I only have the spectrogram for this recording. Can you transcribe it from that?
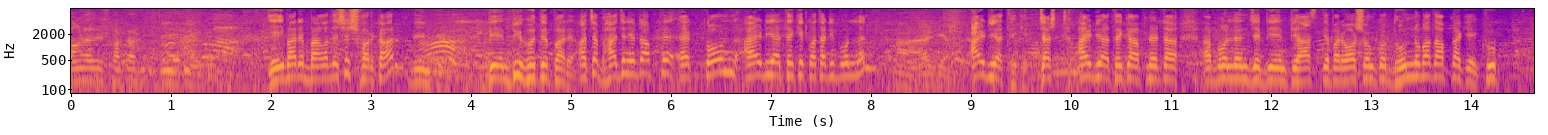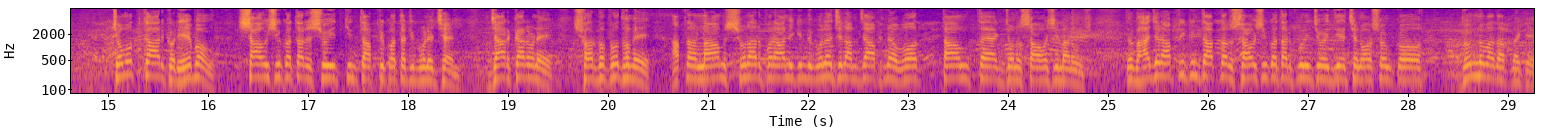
বাংলাদেশ সরকার এইবারে বাংলাদেশের সরকার বিএনপি বিএনপি হতে পারে। আচ্ছা ভাইজান এটা আপনি কোন আইডিয়া থেকে কথাটি বললেন? হ্যাঁ আইডিয়া আইডিয়া থেকে জাস্ট আইডিয়া থেকে আপনি এটা বললেন যে বিএনপি আসতে পারে। অসংখ্য ধন্যবাদ আপনাকে খুব চমৎকার করে এবং সাহসিকতার সহিত কিন্তু আপনি কথাটি বলেছেন যার কারণে সর্বপ্রথমে আপনার নাম শোনার পরে আমি কিন্তু বলেছিলাম যে আপনি অত্যন্ত একজন সাহসী মানুষ। তো ভাইজান আপনি কিন্তু আপনার সাহসিকতার পরিচয় দিয়েছেন অসংখ্য ধন্যবাদ আপনাকে।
